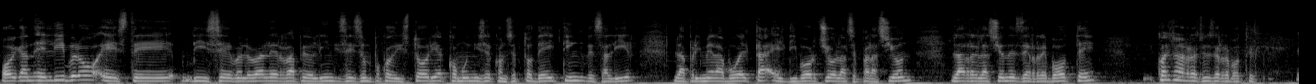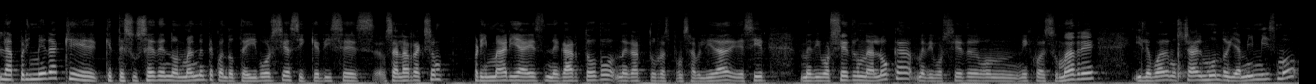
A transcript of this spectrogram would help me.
Oigan, el libro este dice, me lo voy a leer rápido el índice, dice un poco de historia, cómo inicia el concepto dating, de salir, la primera vuelta, el divorcio, la separación, las relaciones de rebote. ¿Cuáles son las relaciones de rebote? La primera que, que te sucede normalmente cuando te divorcias y que dices, o sea, la reacción primaria es negar todo, negar tu responsabilidad y decir, me divorcié de una loca, me divorcié de un hijo de su madre y le voy a demostrar al mundo y a mí mismo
